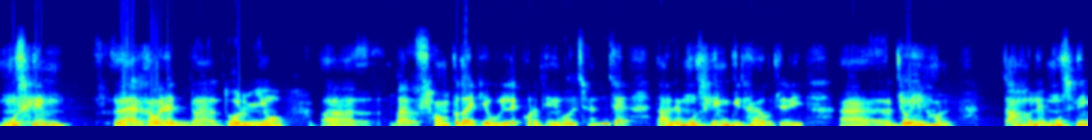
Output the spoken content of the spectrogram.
মুসলিম একেবারে ধর্মীয় বা, সম্প্রদায়কে উল্লেখ করে তিনি বলছেন যে, তাহলে মুসলিম বিধায়ক যদি জয়ী হন, তাহলে মুসলিম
